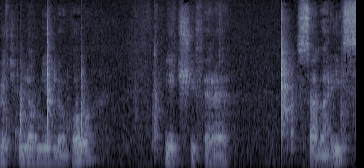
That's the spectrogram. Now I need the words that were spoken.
یک لامی لوگو یک شیفر سالاریس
